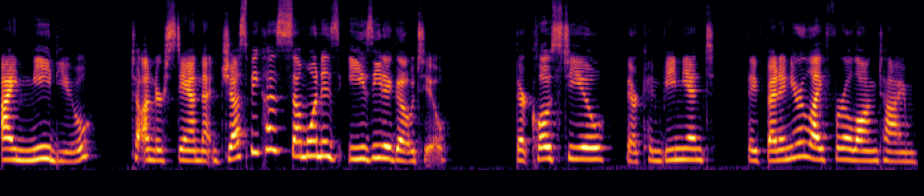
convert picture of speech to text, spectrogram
I need you to understand that just because someone is easy to go to, they're close to you, they're convenient, they've been in your life for a long time,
